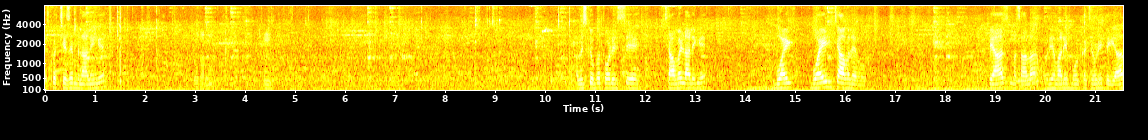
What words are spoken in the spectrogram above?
इसको अच्छे से मिला लेंगे। हम्म। अब इसके ऊपर थोड़े से चावल डालेंगे। बॉइल्ड बॉइल्ड चावल है वो। प्याज मसाला और ये हमारी मोट कचौड़ी तैयार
